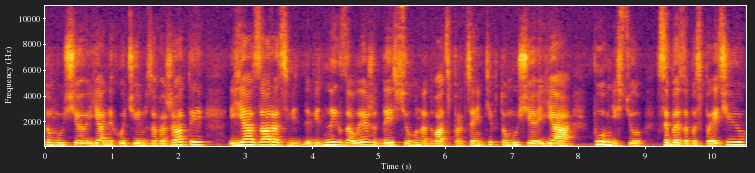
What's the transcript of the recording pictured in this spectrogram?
Тому що я не хочу їм заважати. Я зараз від, від них залежу десь всього на 20%, тому що я повністю себе забезпечую.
